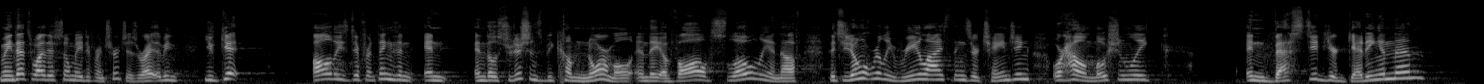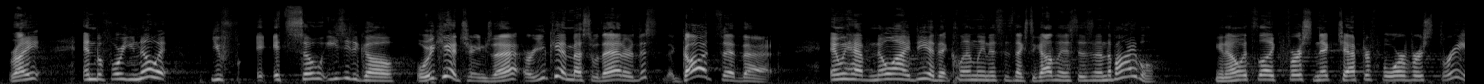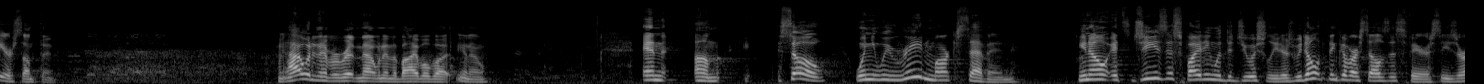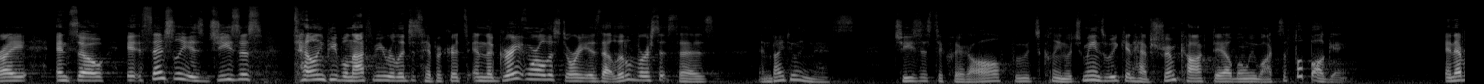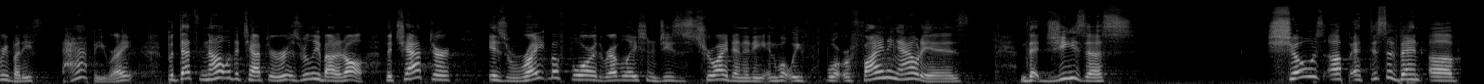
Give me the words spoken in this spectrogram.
I mean, that's why there's so many different churches, right? I mean, you get all these different things, and, and, and those traditions become normal and they evolve slowly enough that you don't really realize things are changing or how emotionally invested you're getting in them, right? And before you know it, you it's so easy to go, well, we can't change that, or you can't mess with that, or this, God said that. And we have no idea that cleanliness is next to godliness isn't in the Bible. You know, it's like First Nick chapter 4, verse 3 or something. I mean, I would have never written that one in the Bible, but, you know. And um, so, when we read Mark 7, you know, it's Jesus fighting with the Jewish leaders. We don't think of ourselves as Pharisees, right? And so it essentially is Jesus telling people not to be religious hypocrites. And the great moral of the story is that little verse that says, and by doing this, Jesus declared all foods clean, which means we can have shrimp cocktail when we watch the football game. And everybody's happy, right? But that's not what the chapter is really about at all. The chapter is right before the revelation of Jesus' true identity. And what, we, what we're finding out is that Jesus shows up at this event of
